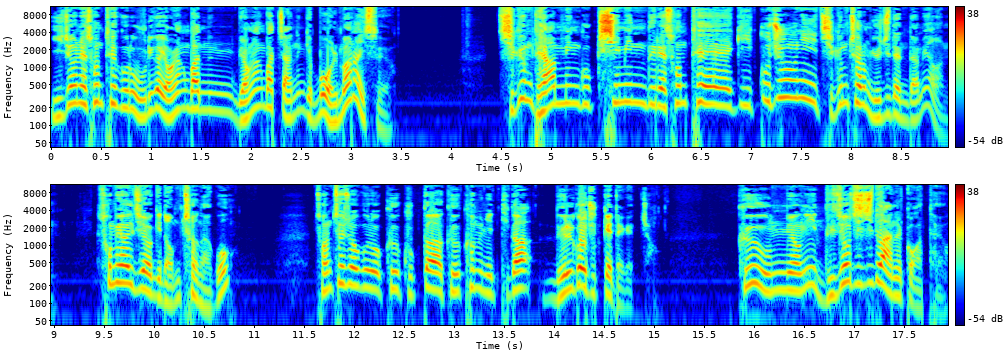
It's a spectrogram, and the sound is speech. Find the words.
이전의 선택으로 우리가 영향받는 영향받지 않는 게 뭐 얼마나 있어요 지금 대한민국 시민들의 선택이 꾸준히 지금처럼 유지된다면 소멸 지역이 넘쳐나고 전체적으로 그 국가 그 커뮤니티가 늙어 죽게 되겠죠. 그 운명이 늦어지지도 않을 것 같아요.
